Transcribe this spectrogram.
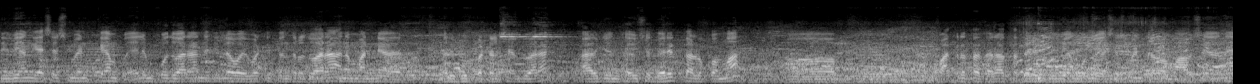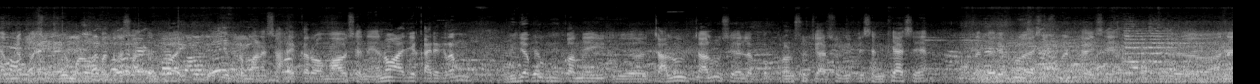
દિવ્યાંગ એસેસમેન્ટ કેમ્પ એલએમકો દ્વારા અને જિલ્લા વહીવટીતંત્ર દ્વારા અને માન્ય હરિભૂત પટેલ સાહેબ દ્વારા આયોજન થયું છે. દરેક તાલુકામાં પાત્રતા ધરાવતા દરેક દિવ્યાંગોનું એસેસમેન્ટ કરવામાં આવશે અને એમને પછી જે મળવાપત્ર સાધન હોય એ પ્રમાણે સહાય કરવામાં આવશે. અને એનો આજે કાર્યક્રમ વિજાપુર મુકામે ચાલુ ચાલુ છે. લગભગ ત્રણસો, ચારસો જેટલી સંખ્યા છે. અને દરેકનું એસેસમેન્ટ થાય છે. અને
